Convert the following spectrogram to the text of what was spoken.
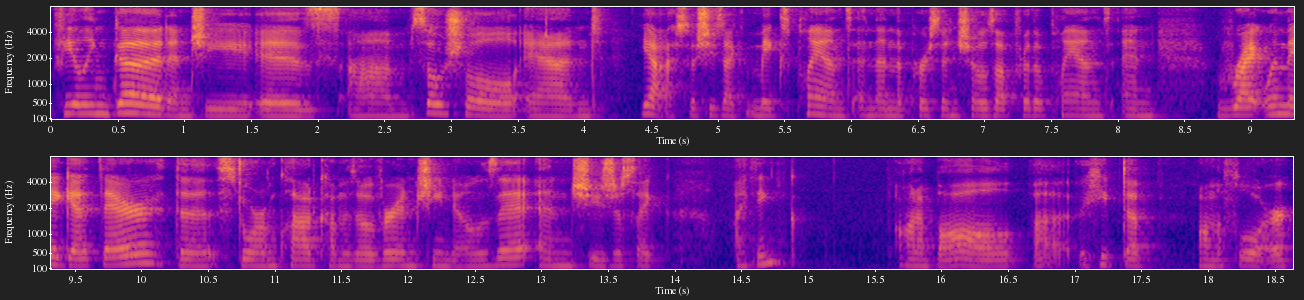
feeling good and she is um, social and yeah, so she's like makes plans and then the person shows up for the plans and right when they get there, the storm cloud comes over and she knows it. And she's just like, I think on a ball uh, heaped up on the floor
